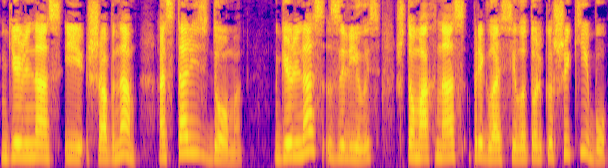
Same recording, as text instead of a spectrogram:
Гюльнас и Шабнам остались дома — Гюльнас злилась, что Махнас пригласила только Шикибу,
